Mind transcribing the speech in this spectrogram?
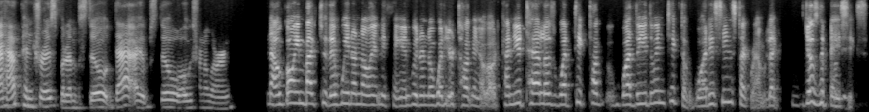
I have Pinterest, but I'm still that I'm still always trying to learn. Now going back to the we don't know anything and we don't know what you're talking about. Can you tell us what TikTok, what do you do in TikTok? What is Instagram? Like just the basics.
